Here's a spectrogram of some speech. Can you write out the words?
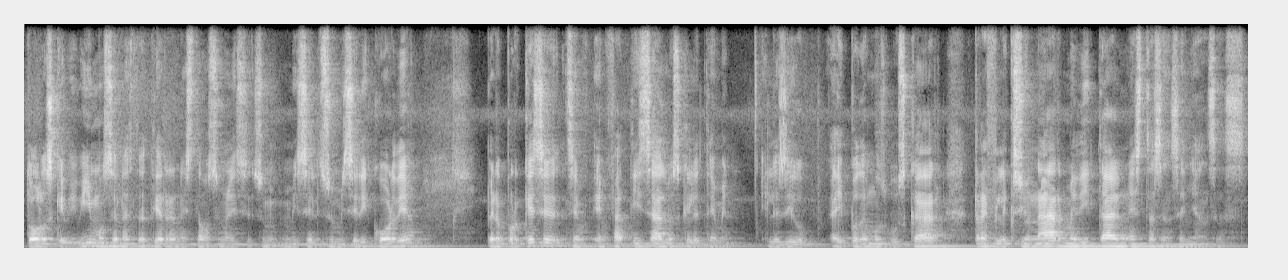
todos los que vivimos en esta tierra necesitamos su misericordia, pero ¿por qué se, enfatiza a los que le temen? les digo, ahí podemos buscar, reflexionar, meditar en estas enseñanzas.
